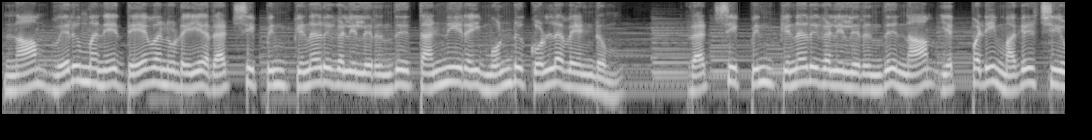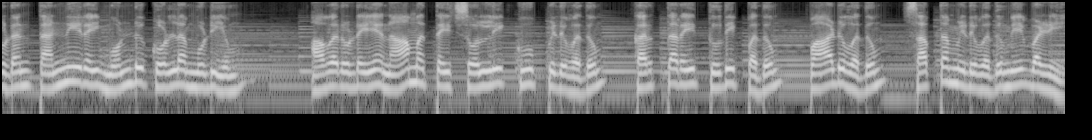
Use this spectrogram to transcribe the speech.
நாம் வெறுமனே தேவனுடைய ரட்சிப்பின் கிணறுகளிலிருந்து தண்ணீரை மொண்டு கொள்ள வேண்டும். ரட்சிப்பின் கிணறுகளிலிருந்து நாம் எப்படி மகிழ்ச்சியுடன் தண்ணீரை மொண்டு கொள்ள முடியும்? அவருடைய நாமத்தை சொல்லி கூப்பிடுவதும் கர்த்தரை துதிப்பதும் பாடுவதும் சப்தமிடுவதுமே வழி.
